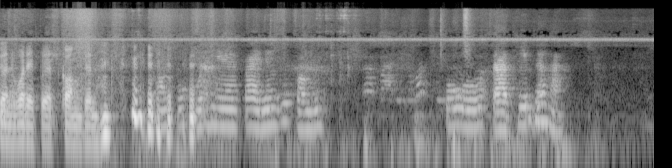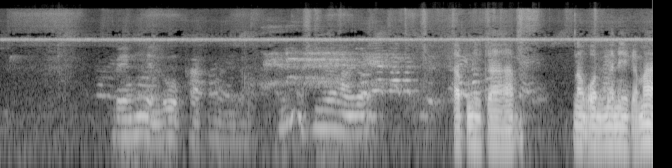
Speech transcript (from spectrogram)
ตัวนี้ว่าได้เปิดกล่องจนของปูกุดแฮป้ายหนึ่งคือของปูตาทิพย์แล้วค่ะเป็นที่เห็นรูปพระอะไร ครับนี่ก็น้องอ้นเมื่อนี้ก็มา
